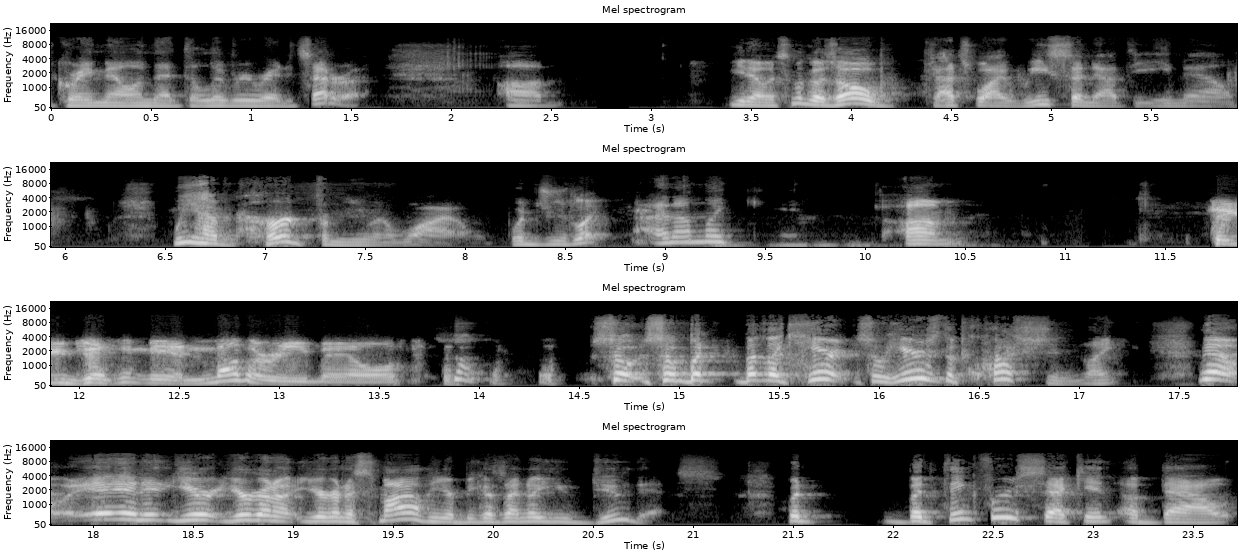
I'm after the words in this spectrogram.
gray mail and that delivery rate etc um you know and someone goes oh that's why we send out the email. We haven't heard from you in a while. Would you like and I'm like um so you just sent me another email. so, so, but, but like here, so here's the question. Like now, and it, you're you're gonna you're gonna smile here because I know you do this. But but think for a second about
